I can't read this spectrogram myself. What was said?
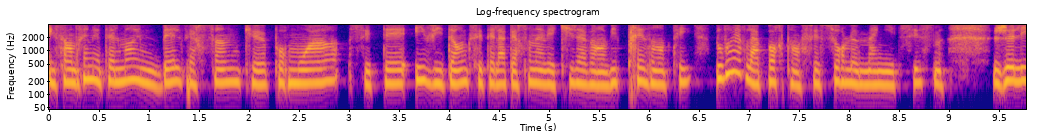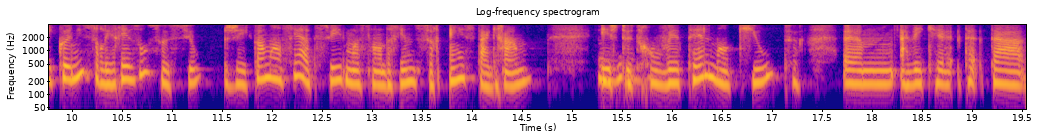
Et Sandrine est tellement une belle personne que pour moi, c'était évident que c'était la personne avec qui j'avais envie de présenter, d'ouvrir la porte en fait sur le magnétisme. Je l'ai connue sur les réseaux sociaux. J'ai commencé à te suivre, moi, Sandrine, sur Instagram. Et je te mhm. trouvais tellement cute euh, avec euh, ta, ta,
